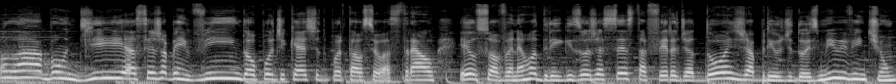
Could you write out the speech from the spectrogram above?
Olá, bom dia, seja bem-vindo ao podcast do Portal Seu Astral. Eu sou a Vânia Rodrigues. Hoje é sexta-feira, dia 2 de abril de 2021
